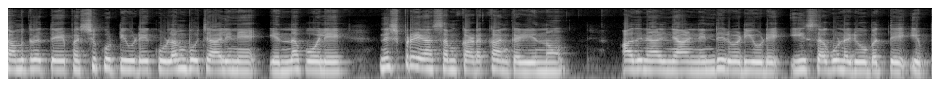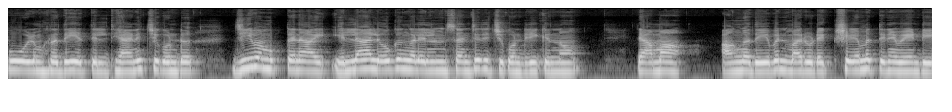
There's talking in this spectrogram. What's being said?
സമുദ്രത്തെ പശുക്കുട്ടിയുടെ കുളമ്പു ചാലിനെ എന്ന പോലെ നിഷ്പ്രയാസം കടക്കാൻ കഴിയുന്നു. അതിനാൽ ഞാൻ നിന്തിരുവടിയുടെ ഈ സഗുണ രൂപത്തെ എപ്പോഴും ഹൃദയത്തിൽ ധ്യാനിച്ചുകൊണ്ട് ജീവമുക്തനായി എല്ലാ ലോകങ്ങളിലും സഞ്ചരിച്ചു കൊണ്ടിരിക്കുന്നു രാമ അങ്ങ് ദേവന്മാരുടെ ക്ഷേമത്തിനു വേണ്ടി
